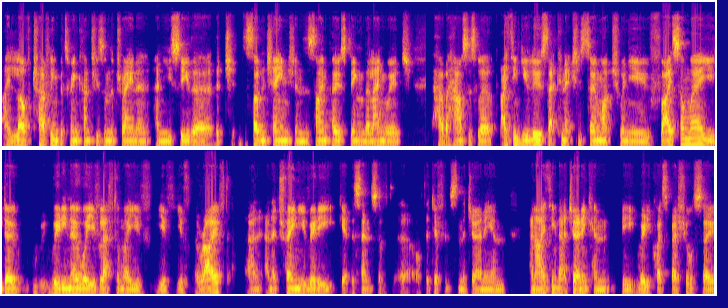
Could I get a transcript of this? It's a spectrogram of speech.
I love traveling between countries on the train, and, and you see the, the, ch- the sudden change in the signposting, the language, how the houses look. I think you lose that connection so much when you fly somewhere. You don't really know where you've left and where you've you've you've arrived. And, and a train, you really get the sense of uh, of the difference in the journey and and I think that journey can be really quite special. So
